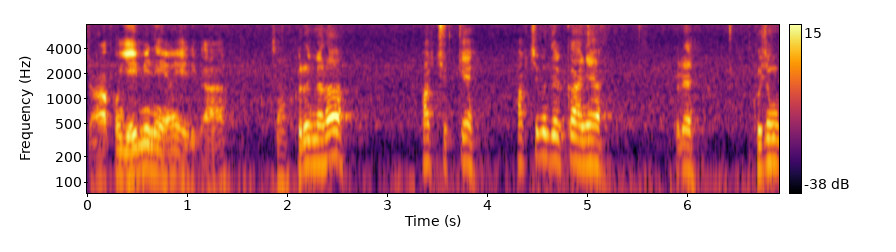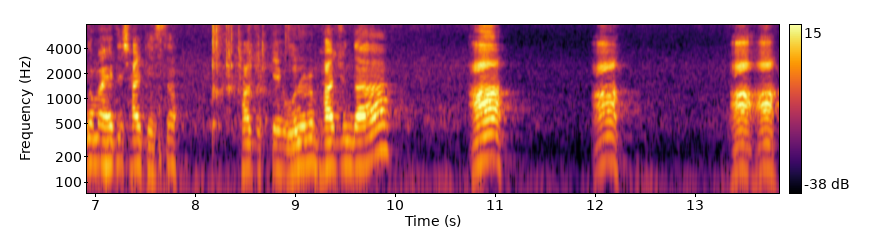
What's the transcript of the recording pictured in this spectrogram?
조금 예민해요 얘가. 자 그러면은 밥 줄게. 밥 주면 될 거 아니야. 그래. 그 정도만 해도 잘 됐어. 봐줄게. 오늘은 봐준다. 아, 아, 아, 아.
